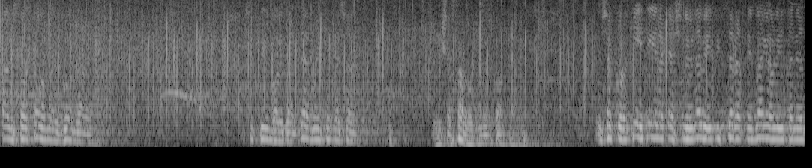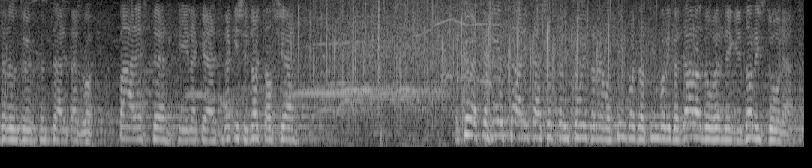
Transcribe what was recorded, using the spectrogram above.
Pál István Szalonna és Gondája. És a címbaliben természetesen. És a Szalonnás Bandája. És akkor a két énekesnő nevét is szeretném megemlíteni az előző összeállításban. Pál Eszter énekelt, neki is egy nagy taps jár. A következő összeállításhoz pedig szólítanám a színpadra a cimbaliben Dáladó vendégét, Danis Dórát.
